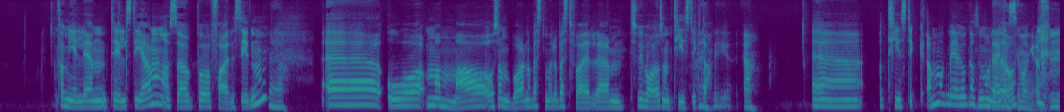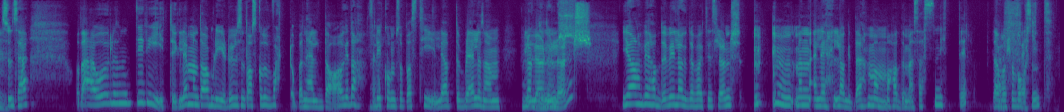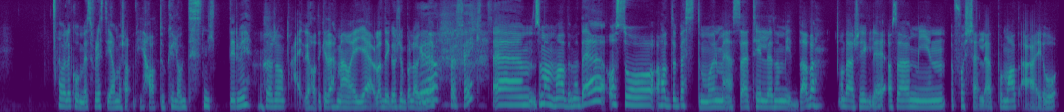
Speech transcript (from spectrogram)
familien til Stian, altså på farssiden. Ja. Uh, og mamma og samboeren og bestemor og bestefar. Um, så vi var jo sånn ti stykk, da. Ja. Uh, og ti stykk er, mange, det er jo ganske mange, Det er ganske mange. Mm. syns jeg. Og det er jo liksom drithyggelig, men da, blir du liksom, da skal du varte opp en hel dag, da. For de kom såpass tidlig at det ble liksom Lagde du lunsj? Ja, vi, hadde, vi lagde faktisk lunsj. Men, eller lagde. Mamma hadde med seg snitter. Det var så voksent. Det var litt komisk, fordi Stian bare sånn Vi hadde jo ikke lagd snitter, vi. Så var det sånn, Nei, vi hadde ikke det, men det var jævla digg å slippe å lage det. Ja, perfekt. Um, Så mamma hadde med det, og så hadde bestemor med seg til sånn middag, da. Og det er så hyggelig. Altså, min forkjærlighet på mat er jo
